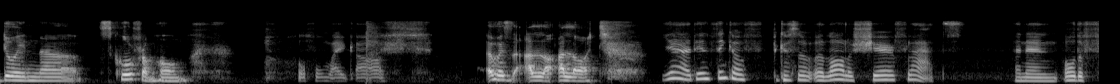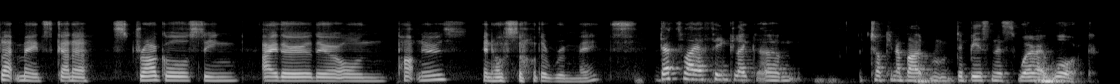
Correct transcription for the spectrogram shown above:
doing uh, school from home. Oh my gosh. It was a lot. A lot. Yeah, I didn't think of because of a lot of shared flats, and then all the flatmates kind of struggle seeing either their own partners and also the roommates. That's why I think like um, talking about the business where I work,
